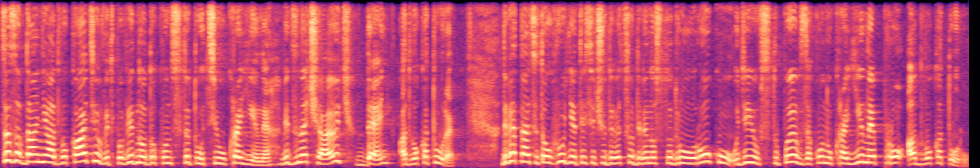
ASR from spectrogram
Це завдання адвокатів відповідно до Конституції України. Відзначають День адвокатури. 19 грудня 1992 року у дію вступив закон України про адвокатуру.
